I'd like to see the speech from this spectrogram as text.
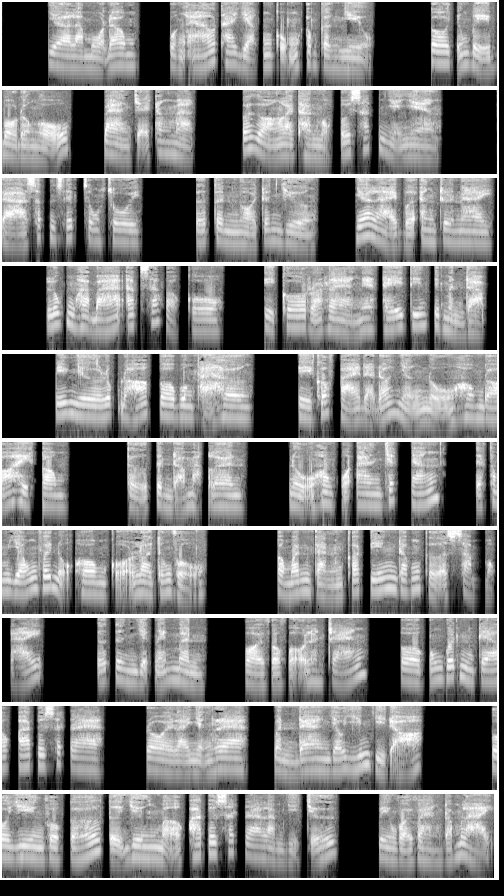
Giờ là mùa đông, quần áo thay giặt cũng không cần nhiều. Cô chuẩn bị bộ đồ ngủ, bàn chải khăn mặt, gói gọn lại thành một túi sách nhẹ nhàng. Đã sắp xếp xong xuôi, tử tình ngồi trên giường, nhớ lại bữa ăn trưa nay. Lúc hoa bá áp sát vào cô, thì cô rõ ràng nghe thấy tiếng tim mình đập. Nếu như lúc đó cô buông thả hơn, thì có phải đã đón nhận nụ hôn đó hay không? Tử tình đỏ mặt lên, nụ hôn của anh chắc chắn sẽ không giống với nụ hôn của lôi tuấn vũ. Còn bên cạnh có tiếng đóng cửa sầm một cái. Tử tinh giật nảy mình, vội vỗ vỗ lên trán, cô cũng quýt kéo khóa túi sách ra, rồi lại nhận ra mình đang giấu giếm gì đó. Cô Duyên vô cớ tự dưng mở khóa túi sách ra làm gì chứ, liền vội vàng đóng lại.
